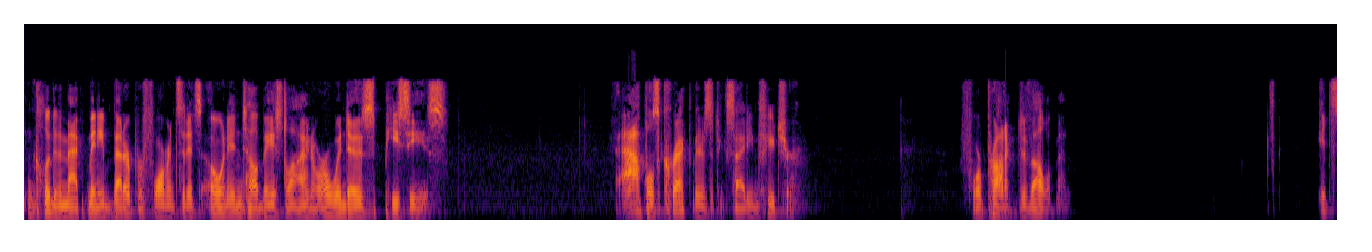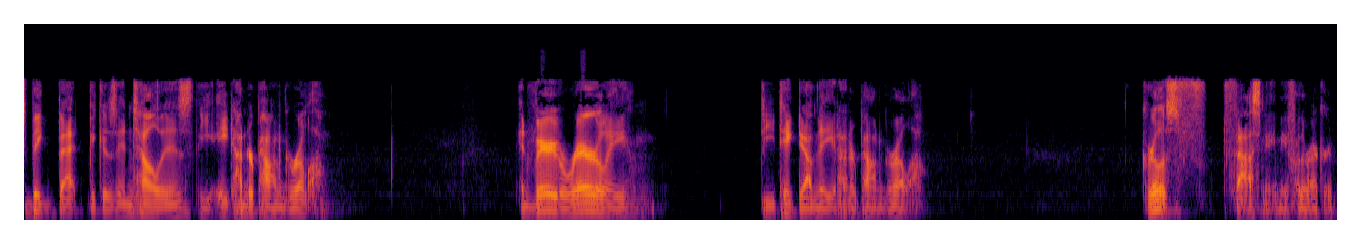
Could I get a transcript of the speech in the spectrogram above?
including the Mac Mini, better performance than its own Intel baseline or Windows PCs. If Apple's correct, there's an exciting future for product development. It's a big bet because Intel is the 800 pound gorilla. And very rarely do you take down the 800 pound gorilla. Gorillas fascinate me for the record.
